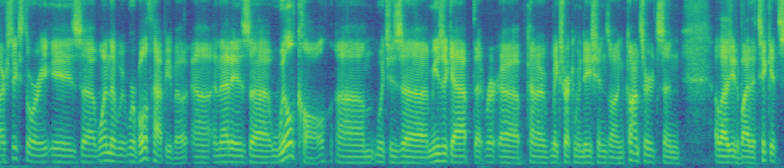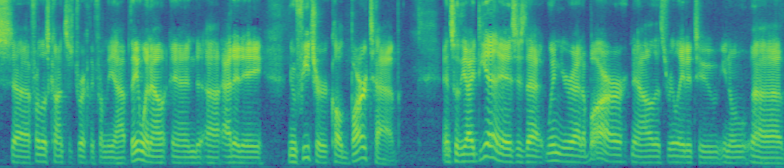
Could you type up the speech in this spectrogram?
our sixth story, is uh, one that we- we're both happy about, uh, and that is uh, Will Call, um, which is a music app that re- uh, kind of makes recommendations on concerts and allows you to buy the tickets for those concerts directly from the app. They went out and added a new feature called Bar Tab. And so the idea is is that when you're at a bar now that's related to you know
